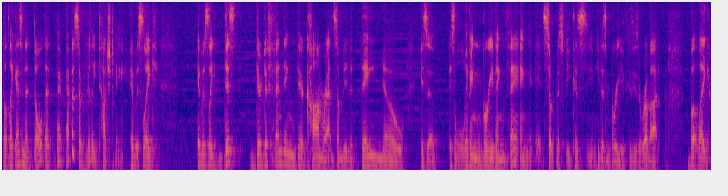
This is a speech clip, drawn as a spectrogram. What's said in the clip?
But like, as an adult, that that episode really touched me. It was like it was like this they're defending their comrade somebody that they know is a is a living breathing thing so to speak because he doesn't breathe because he's a robot but like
